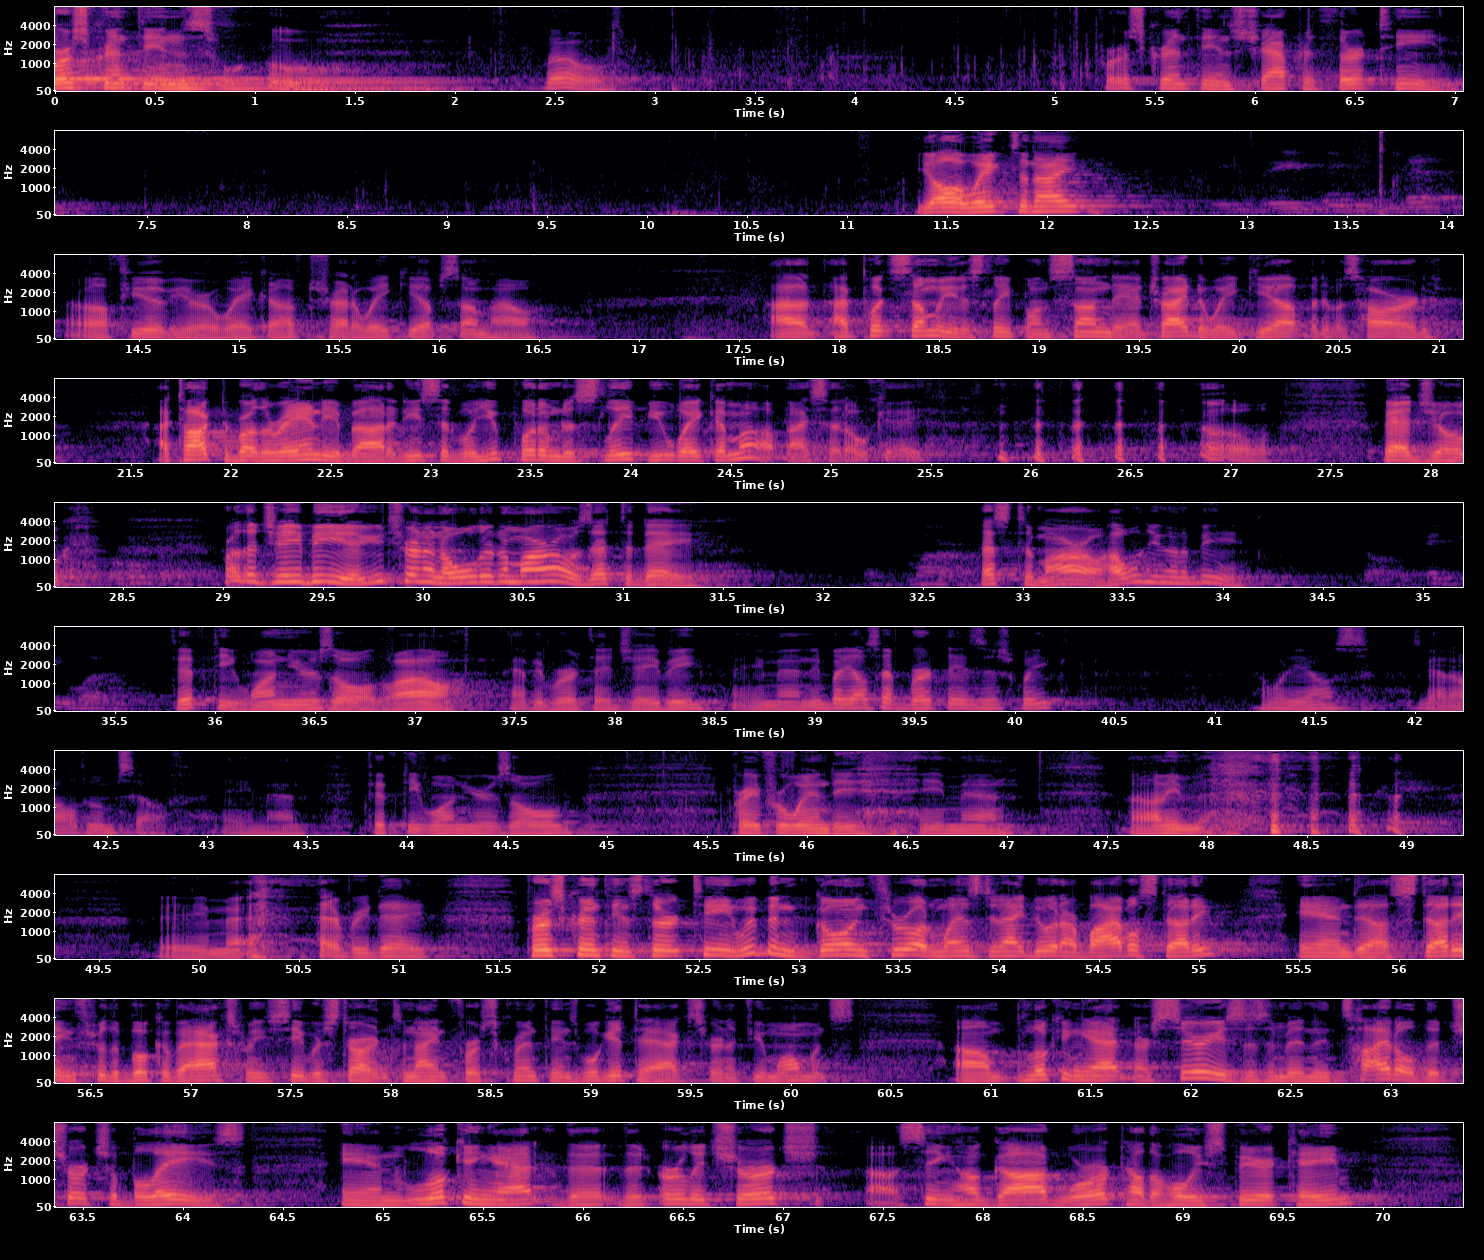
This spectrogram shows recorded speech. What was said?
1 Corinthians, ooh, whoa. 1 Corinthians chapter 13. Y'all awake tonight? Oh, a few of you are awake. I'll have to try to wake you up somehow. I, I put some of you to sleep on Sunday. I tried to wake you up, but it was hard. I talked to Brother Randy about it. He said, Well, you put him to sleep, you wake him up. I said, Okay. oh, bad joke. Brother JB, are you turning older tomorrow? is that today? That's tomorrow. How old are you going to be? 51. 51 years old. Wow. Happy birthday, JB. Amen. Anybody else have birthdays this week? Nobody else? He's got it all to himself. Amen. 51 years old. Pray for Wendy. Amen. I mean, amen. Every day. 1 Corinthians 13. We've been going through on Wednesday night doing our Bible study and uh, studying through the book of Acts. When you see we're starting tonight in 1 Corinthians, we'll get to Acts here in a few moments. Um, looking at, our series has been entitled The Church Ablaze, and looking at the, the early church, uh, seeing how God worked, how the Holy Spirit came,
